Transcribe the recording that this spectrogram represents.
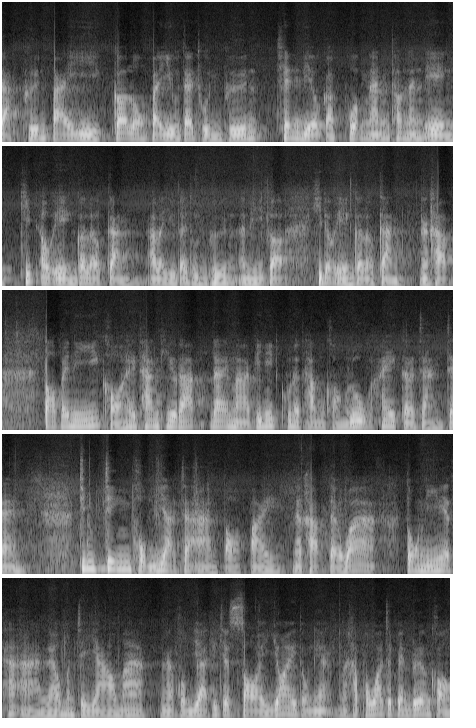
จากพื้นไปอีก ก็ลงไปอยู่ใต้ถุนพื้น เช่นเดียวกับพวกนั้นเท่านั้นเอง คิดเอาเองก็แล้วกัน อะไรอยู่ใต้ถุนพื้น อันนี้ก็คิดเอาเองก็แล้วกันนะครับ ต่อไปนี้ขอให้ท่านที่รักได้มาพินิจคุณธรรมของลูกให้กระจ่างแจ้ง จริง ๆ ผมอยากจะอ่านต่อไปนะครับ แต่ว่า รงนี้เนี่ยถ้าอ่านแล้วมันจะยาวมากนะผมอยากที่จะซอยย่อยตรงนี้นะครับเพราะว่าจะเป็นเรื่องของ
